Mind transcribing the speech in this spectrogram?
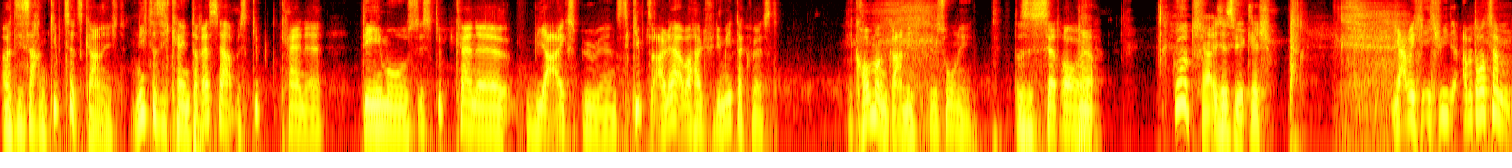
Aber die Sachen gibt's jetzt gar nicht. Nicht, dass ich kein Interesse habe. Es gibt keine Demos, es gibt keine VR-Experience. Die gibt's alle, aber halt für die MetaQuest. Die kommen gar nicht für Sony. Das ist sehr traurig. Ja. Gut. Ja, ist es wirklich. Ja, aber ich, ich will, aber trotzdem,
